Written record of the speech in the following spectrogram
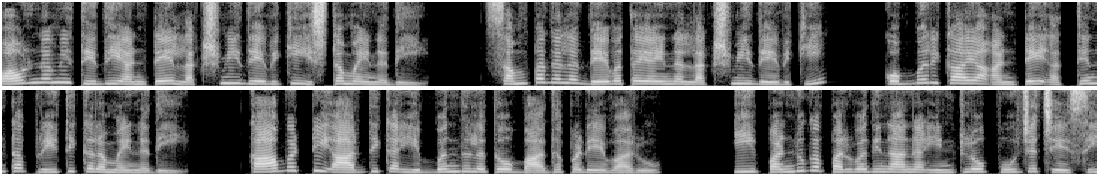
పౌర్ణమి తిథి అంటే లక్ష్మీదేవికి ఇష్టమైనది. సంపదల దేవతయైన లక్ష్మీదేవికి కొబ్బరికాయ అంటే అత్యంత ప్రీతికరమైనది. కాబట్టి ఆర్థిక ఇబ్బందులతో బాధపడేవారు ఈ పండుగ పర్వదినాన ఇంట్లో పూజ చేసి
